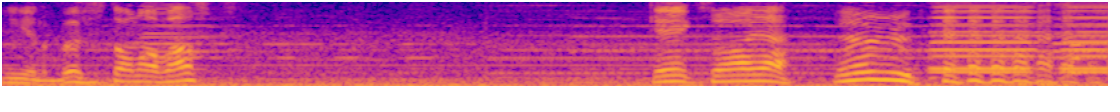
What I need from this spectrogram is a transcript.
Hier, de bussen staan al vast. Kijk, zo ja. Heel goed.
